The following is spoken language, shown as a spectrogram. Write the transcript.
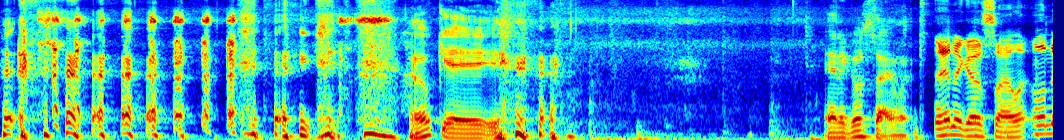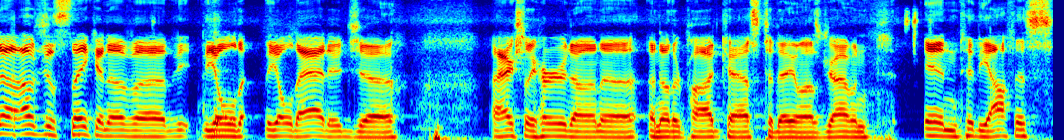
okay. and it goes silent. And it goes silent. Well, no, I was just thinking of uh, the the old the old adage. Uh, I actually heard on uh, another podcast today when I was driving into the office.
